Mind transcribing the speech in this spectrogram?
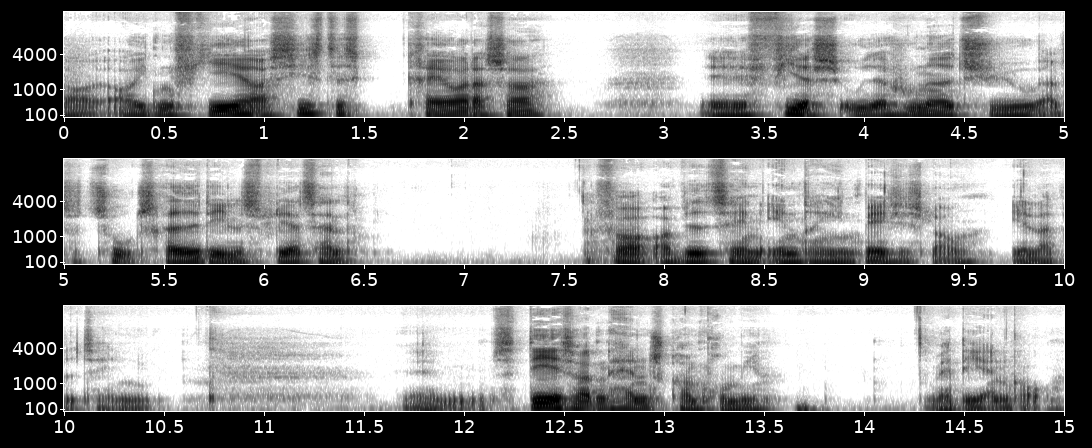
og, og i den fjerde og sidste kræver der så Øh, 80 ud af 120, altså to tredjedeles flertal, for at vedtage en ændring i en basislov, eller vedtage en ny. Øhm, så det er sådan hans kompromis hvad det angår.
